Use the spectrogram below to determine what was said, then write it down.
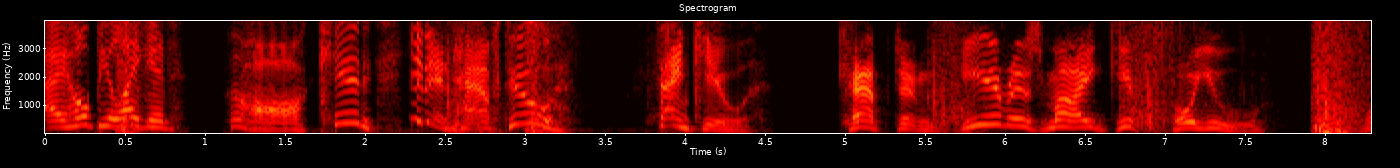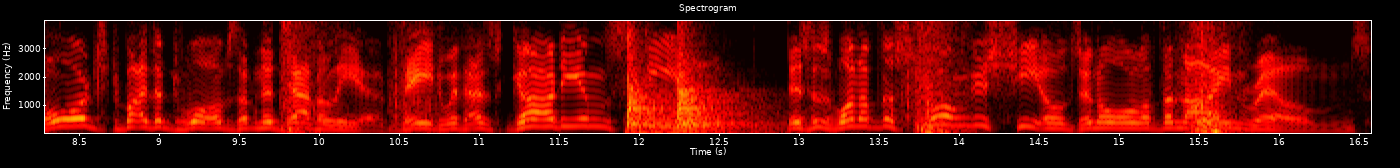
I hope you like it. Aw, kid, you didn't have to. Thank you. Captain, here is my gift for you. Forged by the dwarves of Nidavellir, made with Asgardian steel. This is one of the strongest shields in all of the Nine Realms.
